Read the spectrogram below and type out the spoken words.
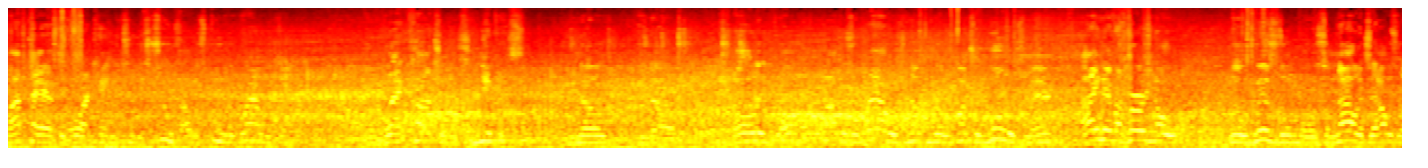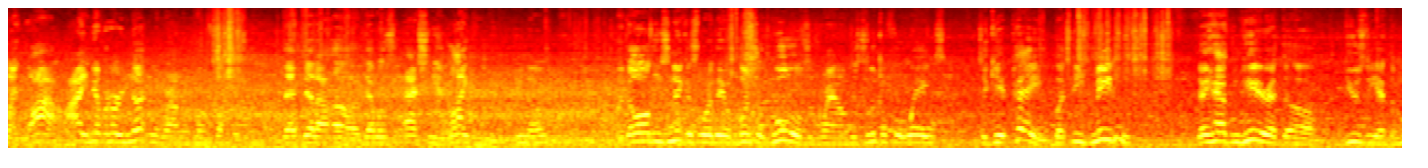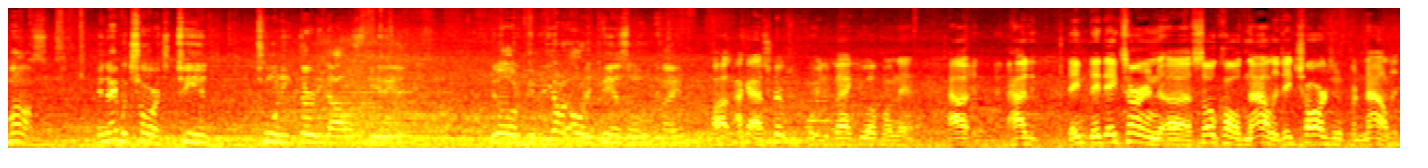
My past before I came into this truth, I was fooling around with them. And black conscience niggas, you know, you know, and all, it, all, all I was around was nothing but a bunch of wolves, man. I ain't never heard no no wisdom or some knowledge. I was like, wow, I ain't never heard nothing around those motherfuckers that that I uh, that was actually enlightening me, you know. But all these niggas were there a bunch of wolves around just looking for ways to get paid. But these meetings, they have them here at the um, usually at the mosque, and they would charge 10, 20, 30 dollars to get in. It all, dep- it all, depends on who came. I I got a scripture for you to back you up on that. How how did- they they, they turn uh, so-called knowledge, they charging for knowledge.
